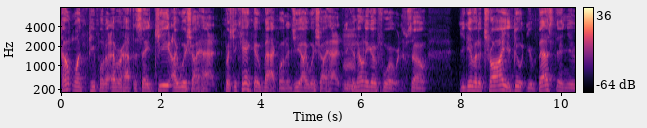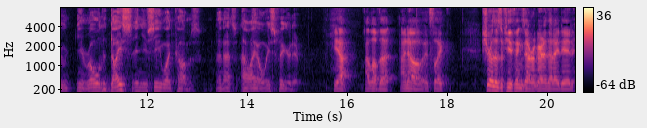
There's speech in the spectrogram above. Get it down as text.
don't want people to ever have to say, gee, I wish I had. Because you can't go back on a gee, I wish I had. You can only go forward. So you give it a try, you do it your best, and you, you roll the dice and you see what comes. And that's how I always figured it. Yeah, I love that. I know it's like, sure, there's a few things I regretted that I did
